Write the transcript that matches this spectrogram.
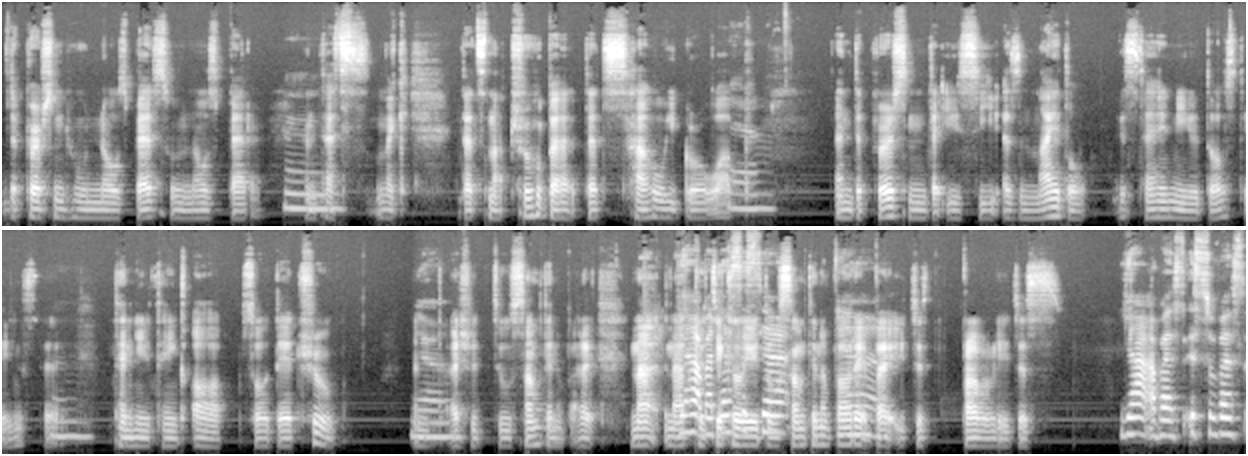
the person who knows best, who knows better, Hm. and hmm. that's like that's not true, but that's how we grow up. Ja. And the person that you see as an idol is telling you those things. That Hm. then you think, oh, so they're true. And Ja. I should do something about it. Not not Ja, particularly do ja- something about ja. it, but you just probably just. Ja, aber es ist sowas,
